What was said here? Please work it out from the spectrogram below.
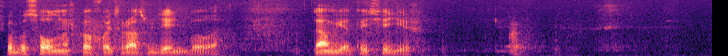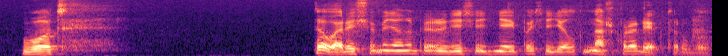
чтобы солнышко хоть раз в день было там, где ты сидишь. Вот. Товарищ у меня, например, 10 дней посидел, наш проректор был.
